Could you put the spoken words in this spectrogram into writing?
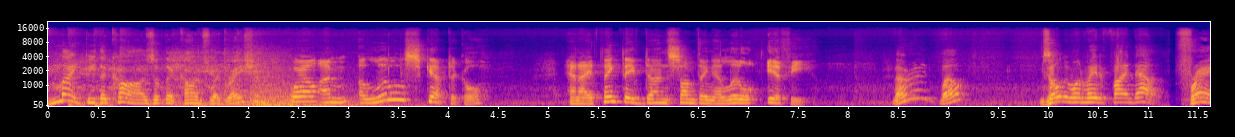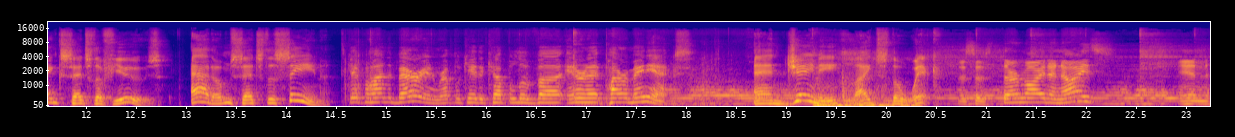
might be the cause of the conflagration. Well, I'm a little skeptical, and I think they've done something a little iffy. All right. Well, there's only one way to find out. Frank sets the fuse. Adam sets the scene. Let's get behind the barrier and replicate a couple of uh, internet pyromaniacs. And Jamie lights the wick. This is thermite and ice in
